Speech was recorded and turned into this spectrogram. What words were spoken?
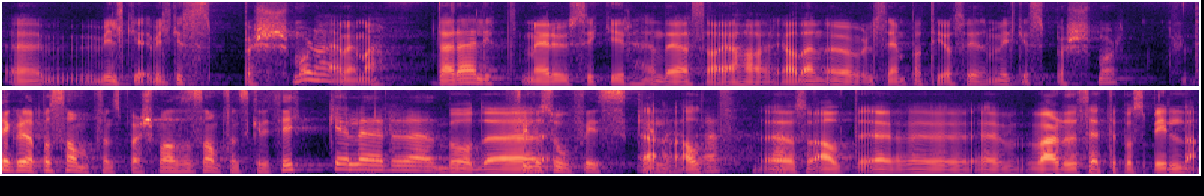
Eh, hvilke, hvilke spørsmål har jeg med meg? Der er jeg litt mer usikker enn det jeg sa jeg har. Ja, det er en øvelse i empati osv. Men hvilke spørsmål? Tenker du da på samfunnsspørsmål, altså samfunnskritikk, eller eh, Både filosofisk? ja, eller- alt. Ja. altså alt eh, eh, hva er det det setter på spill? da?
